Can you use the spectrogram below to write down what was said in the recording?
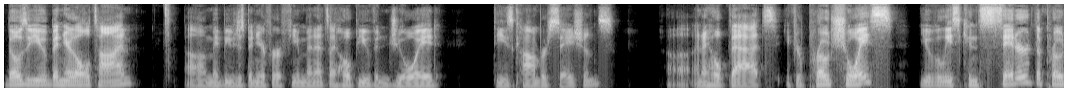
those of you who've been here the whole time. Uh, maybe you've just been here for a few minutes. I hope you've enjoyed these conversations, uh, and I hope that if you're pro choice, you've at least considered the pro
